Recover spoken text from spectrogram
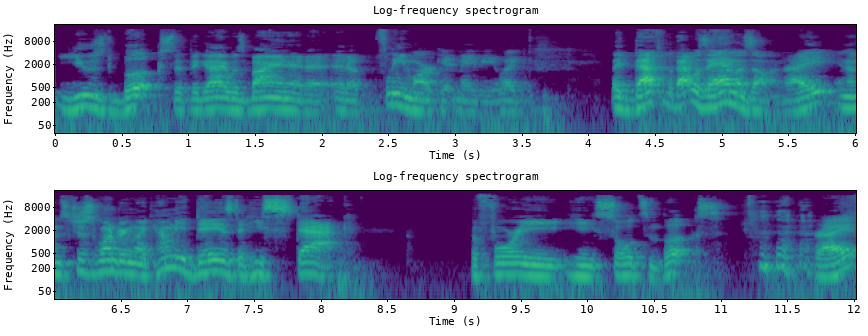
used books that the guy was buying at a at a flea market, maybe like like that that was Amazon, right? And I'm just wondering like how many days did he stack before he he sold some books, right?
